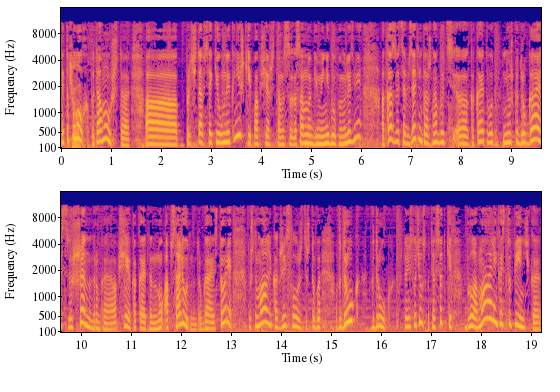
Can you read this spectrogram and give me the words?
Это Почему? плохо, потому что, а, прочитав всякие умные книжки и пообщавшись там с- со многими неглупыми людьми, оказывается, обязательно должна быть э, какая-то вот немножко другая, совершенно другая, вообще какая-то, ну, абсолютно другая история, потому что мало ли как жизнь сложится, чтобы вдруг, вдруг, что не случилось, у тебя все-таки была маленькая ступенечка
